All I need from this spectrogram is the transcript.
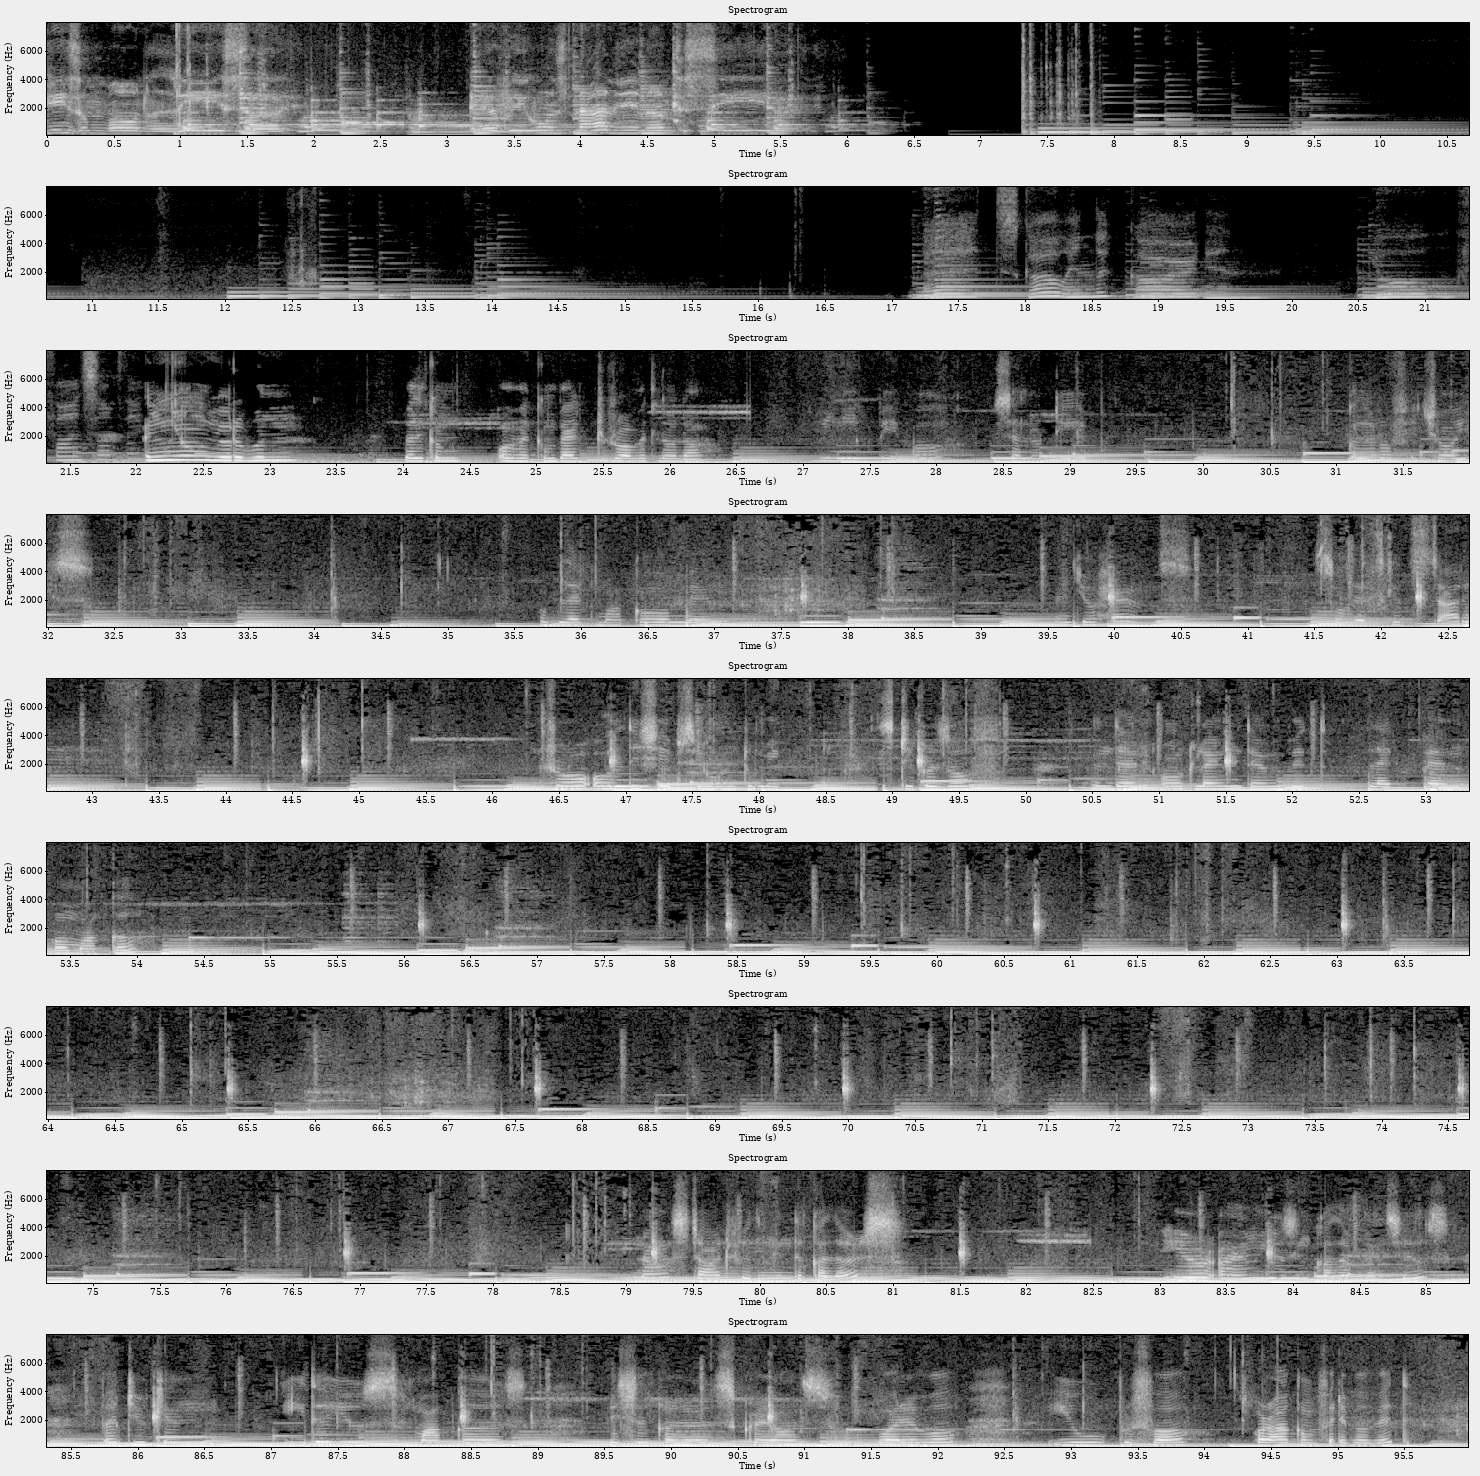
She's a Mona Lisa. Everyone's lining up to see her. Let's go in the garden. You'll find something. Annyeong Yorubun. Welcome or welcome back to Draw with Lola. We need paper, sellotape, color of your choice, a black marker pen, and your hands. So let's get started. Draw all the shapes you want to make stickers of and then outline them with black pen or marker. Colors. Here I am using color pencils, but you can either use markers, pastel colors, crayons, whatever you prefer or are comfortable with.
